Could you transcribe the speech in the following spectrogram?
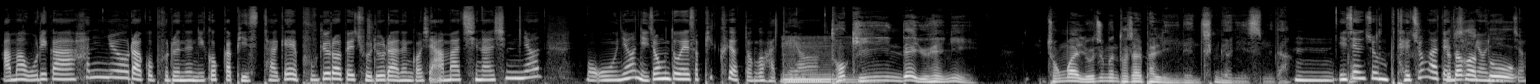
아마 우리가 한류라고 부르는 이것과 비슷하게 북유럽의 조류라는 것이 아마 지난 10년, 뭐 5년 이 정도에서 피크였던 것 같아요. 음. 더 긴데 유행이 정말 요즘은 더 잘 팔리는 측면이 있습니다. 음, 이젠 좀 대중화된 게다가 측면이 또 있죠.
